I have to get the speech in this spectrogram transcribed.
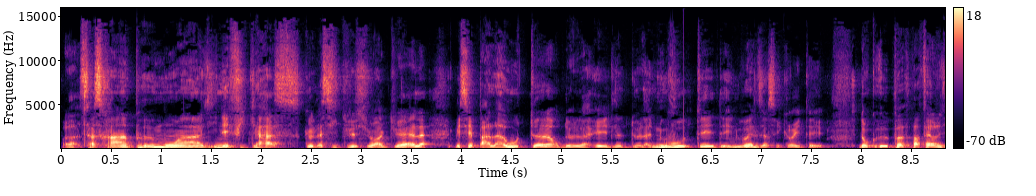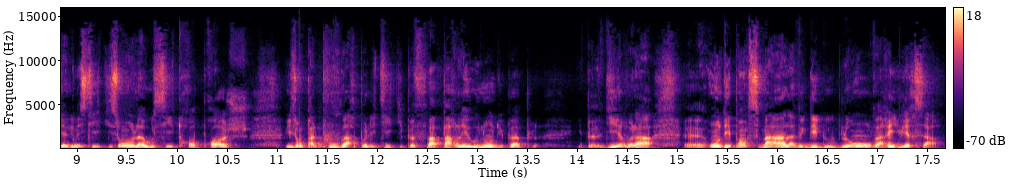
voilà, ça sera un peu moins inefficace que la situation actuelle, mais c'est pas la hauteur de la, et de, la nouveauté des nouvelles insécurités. Donc eux peuvent pas faire le diagnostic. Ils sont là aussi trop proches. Ils n'ont pas le pouvoir politique. Ils peuvent pas parler au nom du peuple. Ils peuvent dire voilà, euh, on dépense mal avec des doublons, on va réduire ça.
